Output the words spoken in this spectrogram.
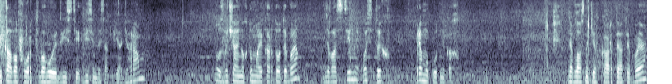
І кава Форд вагою 285 грам. Ну, звичайно, хто має карту ОТБ, для вас ціни ось тих прямокутниках. Для власників карти АТБ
